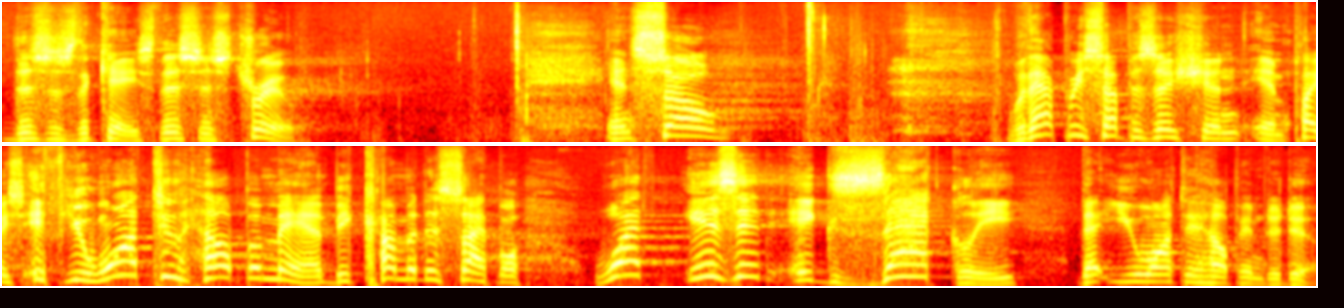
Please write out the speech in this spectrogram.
this is the case, this is true. And so, with that presupposition in place, if you want to help a man become a disciple, what is it exactly that you want to help him to do?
